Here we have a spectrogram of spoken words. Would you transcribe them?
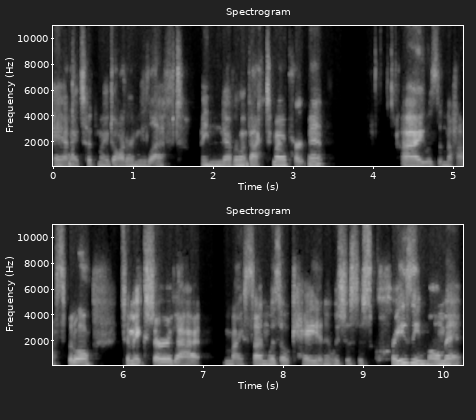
And I took my daughter and we left. I never went back to my apartment. I was in the hospital to make sure that my son was okay. And it was just this crazy moment.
